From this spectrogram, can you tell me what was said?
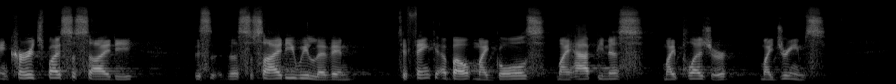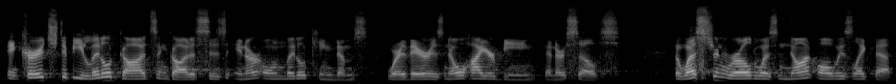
encouraged by society, the society we live in, to think about my goals, my happiness, my pleasure, my dreams encouraged to be little gods and goddesses in our own little kingdoms where there is no higher being than ourselves. The Western world was not always like that.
